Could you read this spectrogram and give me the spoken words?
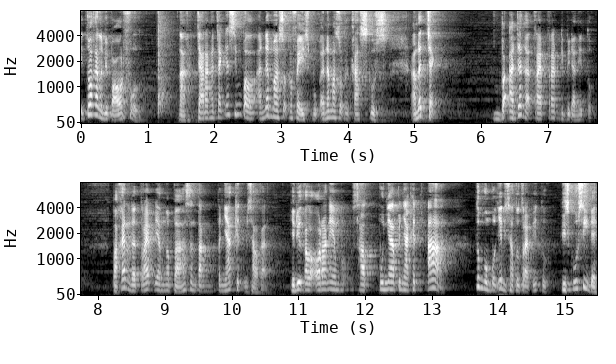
itu akan lebih powerful. Nah, cara ngeceknya simple. Anda masuk ke Facebook, Anda masuk ke Kaskus, Anda cek ada nggak tribe-tribe di bidang itu? Bahkan ada tribe yang ngebahas tentang penyakit misalkan. Jadi kalau orang yang punya penyakit A, itu ngumpulnya di satu tribe itu. Diskusi deh.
